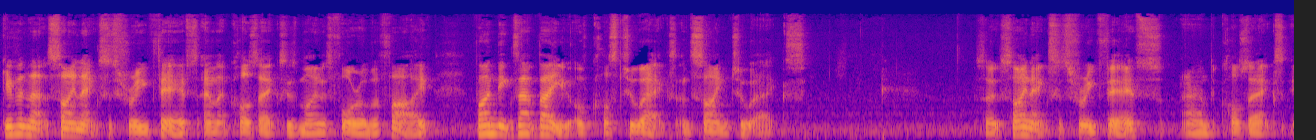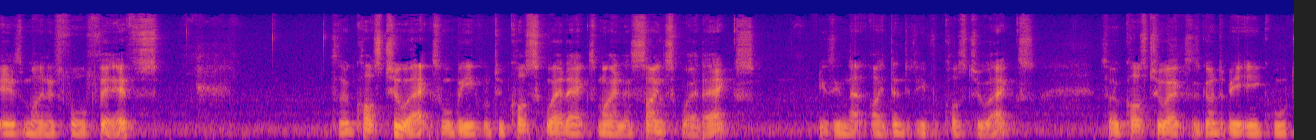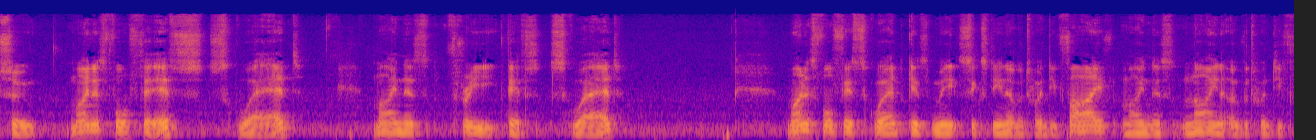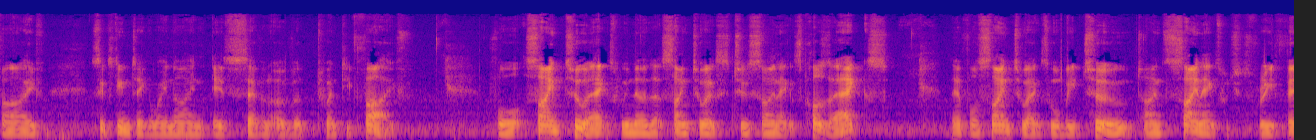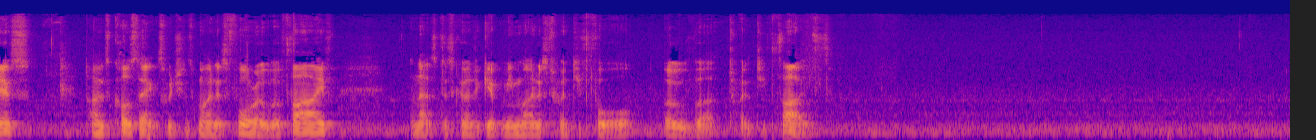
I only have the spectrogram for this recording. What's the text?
Given that sine x is 3 fifths and that cos x is minus 4 over 5, find the exact value of cos 2x and sine 2x. So sine x is 3 fifths and cos x is minus 4 fifths. So cos 2x will be equal to cos squared x minus sine squared x, using that identity for cos 2x. So cos 2x is going to be equal to minus 4 fifths squared minus 3 fifths squared. Minus 4 fifths squared gives me 16 over 25 minus 9 over 25. 16 take away 9 is 7 over 25. For sine 2x, we know that sine 2x is 2 sine x cos x. Therefore, sine 2x will be 2 times sine x, which is 3 fifths, times cos x, which is minus 4 over 5. And that's just going to give me minus 24 over 25.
